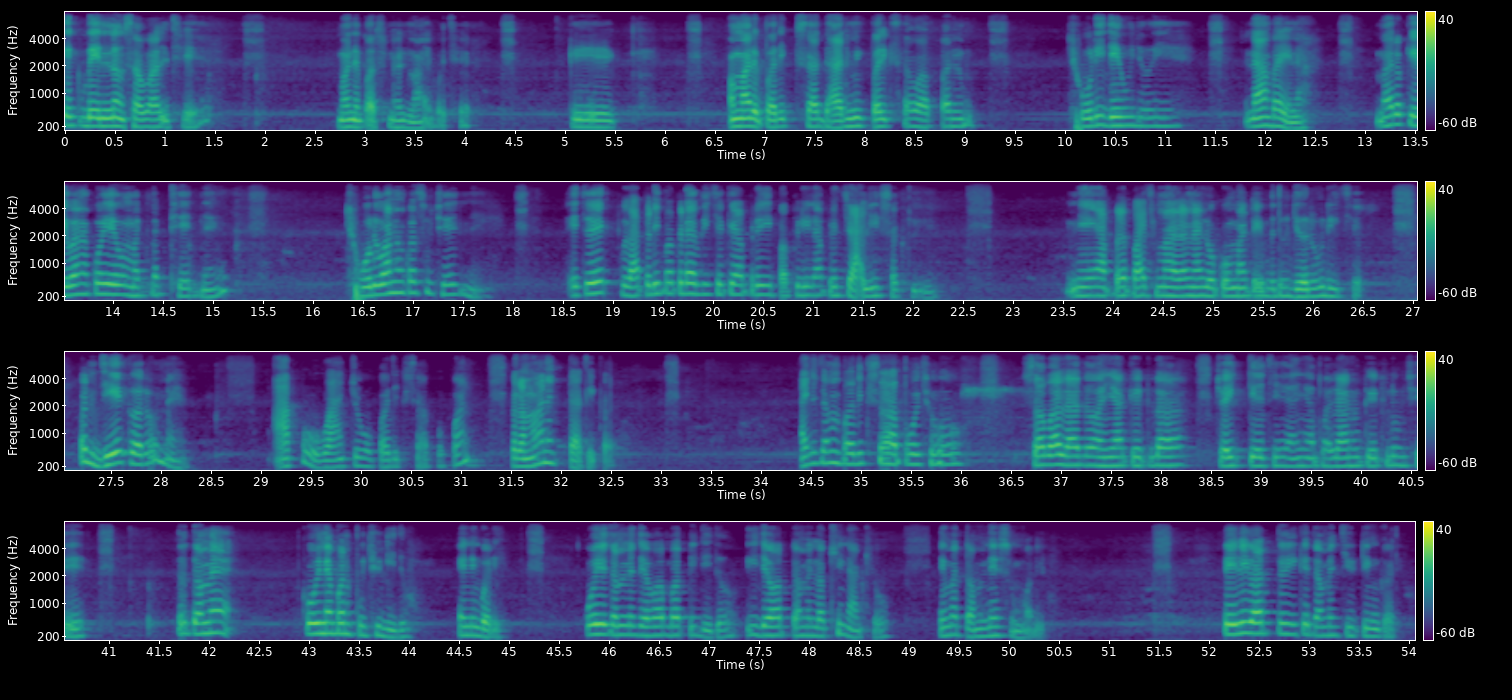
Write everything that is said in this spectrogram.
એક બેનનો સવાલ છે. મને પર્સનલમાં આવ્યો છે કે અમારે પરીક્ષા, ધાર્મિક પરીક્ષાઓ આપવાનું છોડી દેવું જોઈએ? ના ભાઈ, ના. મારો કહેવાનો કોઈ એવો મતલબ છે જ નહીં. છોડવાનું કશું છે જ નહીં. એ તો એક લાકડી પકડાવી છે કે આપણે એ પકડીને આપણે ચાલી શકીએ. ને આપણા પાછમારાના લોકો માટે બધું જરૂરી છે. પણ જે કરો ને આપો, વાંચો, પરીક્ષા આપો, પણ પ્રમાણિકતાથી કરો. આજે તમે પરીક્ષા આપો છો, સવાલ આવ્યો, અહીંયા કેટલા ચૈત્ય છે, અહીંયા ભલાનું કેટલું છે, તો તમે કોઈને પણ પૂછી લીધું એની બળી કોઈએ તમને જવાબ આપી દીધો એ જવાબ તમે લખી નાખ્યો, એમાં તમને શું મળ્યું? પહેલી વાત તો એ કે તમે ચીટિંગ કર્યું.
